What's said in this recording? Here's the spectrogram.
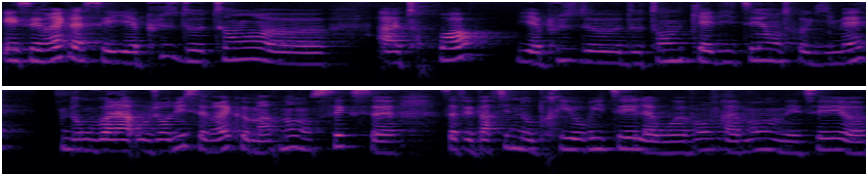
Et c'est vrai que là, il y a plus de temps à 3 il y a plus de, temps de qualité entre guillemets donc voilà, aujourd'hui c'est vrai que maintenant on sait que ça, fait partie de nos priorités, là où avant vraiment on était euh,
